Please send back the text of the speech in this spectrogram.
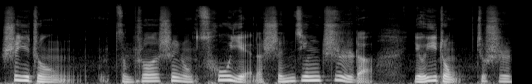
是一种怎么说？是一种粗野的、神经质的，有一种就是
